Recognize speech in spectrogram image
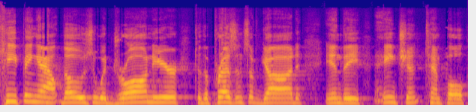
keeping out those who would draw near to the presence of God in the ancient temple.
